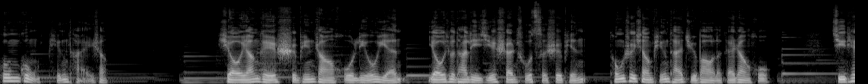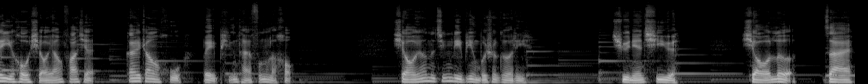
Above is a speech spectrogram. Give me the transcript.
公共平台上。小杨给视频账户留言，要求他立即删除此视频，同时向平台举报了该账户。几天以后，小杨发现该账户被平台封了号。小杨的经历并不是个例。去年七月，小乐在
